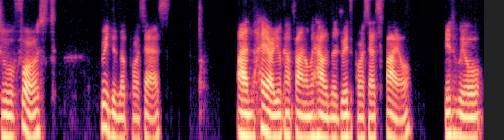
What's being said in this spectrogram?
to first read the process. And here you can find we have the read process file. It will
